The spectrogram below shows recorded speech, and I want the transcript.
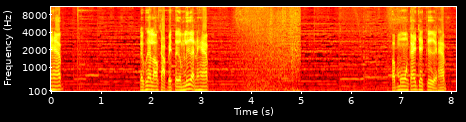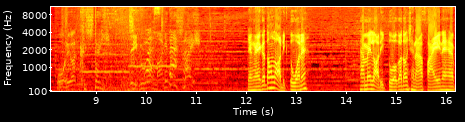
นะครับ แล้วเพื่อนเรากลับไปเติมเลือดนะครับประมวงใกล้จะเกิดครับ ยังไงก็ต้องหลอดอีกตัวนะ ถ้าไม่หลอดอีกตัวก็ต้องชนะไฟนะครับ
